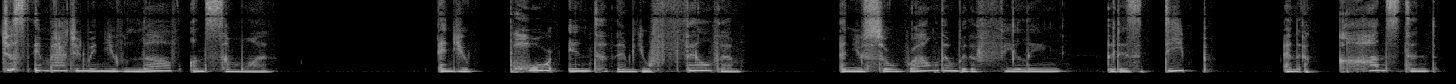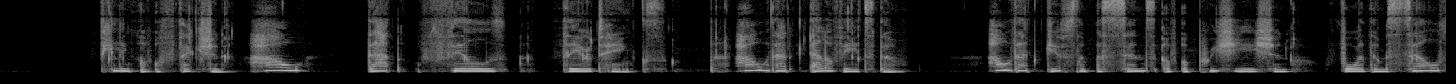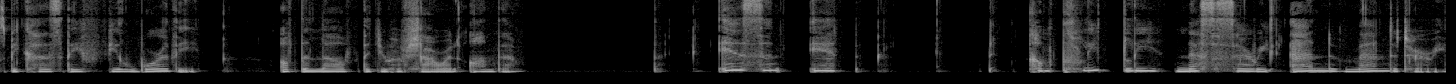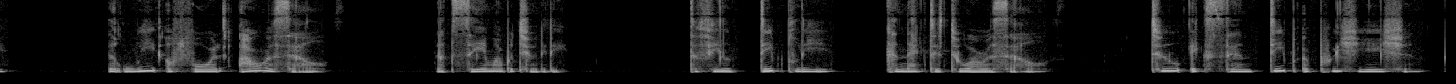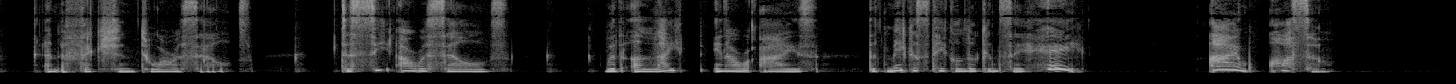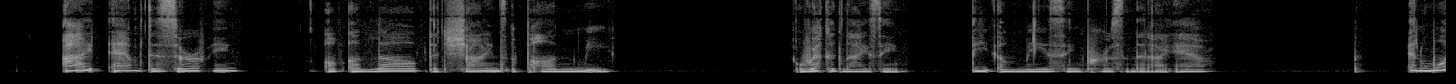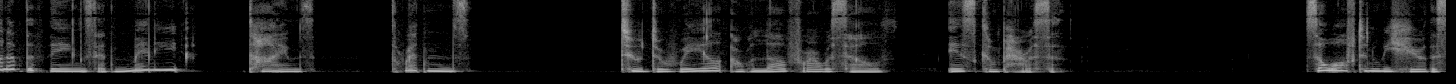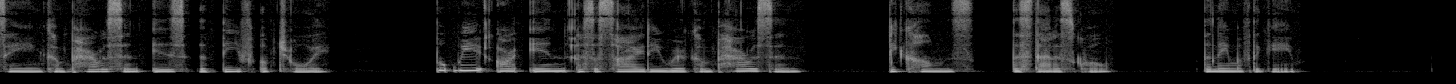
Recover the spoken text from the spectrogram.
Just imagine when you love on someone and you pour into them, you fill them, and you surround them with a feeling that is deep and a constant feeling of affection. How that fills their tanks, how that elevates them, how that gives them a sense of appreciation for themselves because they feel worthy of the love that you have showered on them. Isn't it completely necessary and mandatory that we afford ourselves that same opportunity to feel deeply connected to ourselves, to extend deep appreciation and affection to ourselves, to see ourselves with a light in our eyes that make us take a look and say, hey, I am awesome. I am deserving of a love that shines upon me recognizing the amazing person that I am. And one of the things that many times threatens to derail our love for ourselves is comparison. So often we hear the saying, comparison is the thief of joy. But we are in a society where comparison becomes the status quo, the name of the game.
